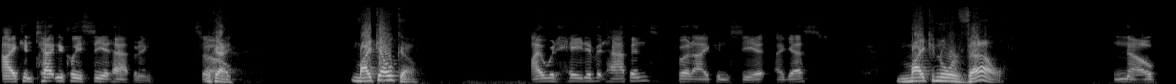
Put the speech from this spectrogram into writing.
I can technically see it happening. So. Okay. Mike Elko. I would hate if it happened, but I can see it. I guess. Mike Norvell. No.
